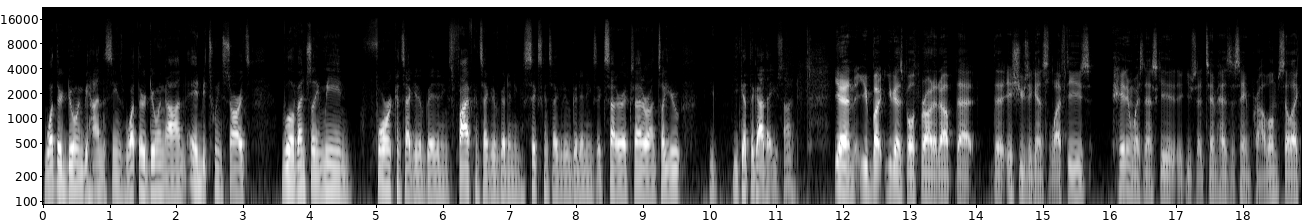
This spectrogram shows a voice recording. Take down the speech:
what they're doing behind the scenes, what they're doing on in between starts, will eventually mean four consecutive good innings, five consecutive good innings, six consecutive good innings, et cetera, et cetera, until you you, you get the guy that you signed. Yeah, and you but you guys both brought it up that the issues against lefties. Hayden Wesneski, like you said, Tim has the same problem. So like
